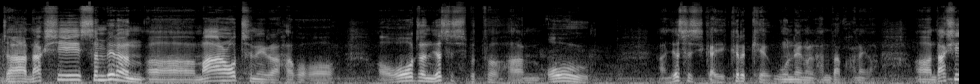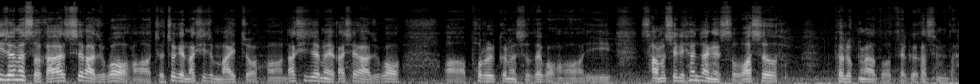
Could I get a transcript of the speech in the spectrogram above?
자, 낚시 선비는, 어, 15,000원이라 하고, 어, 오전 6시부터 한 오후 한 6시까지 그렇게 운행을 한다고 하네요. 어, 낚시점에서 가셔가지고, 어, 저쪽에 낚시점 많이 있죠. 어, 낚시점에 가셔가지고, 어, 포를 끊으셔도 되고, 어, 이 사무실 현장에서 와서 표를 끊어도 될 것 같습니다.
